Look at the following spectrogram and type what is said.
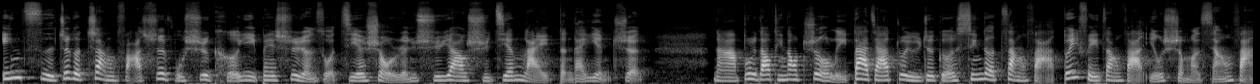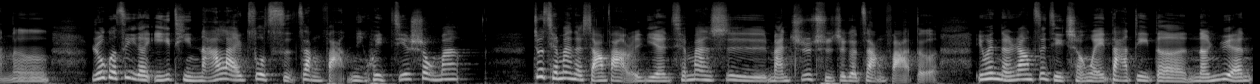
因此，这个葬法是不是可以被世人所接受，仍需要时间来等待验证。那不知道听到这里，大家对于这个新的葬法——堆肥葬法有什么想法呢？如果自己的遗体拿来做此葬法，你会接受吗？就千曼的想法而言，千曼是蛮支持这个葬法的，因为能让自己成为大地的能源，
